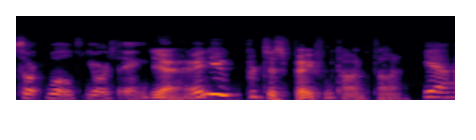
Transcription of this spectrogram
Sort well, your thing. Yeah, and you participate from time to time. Yeah.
